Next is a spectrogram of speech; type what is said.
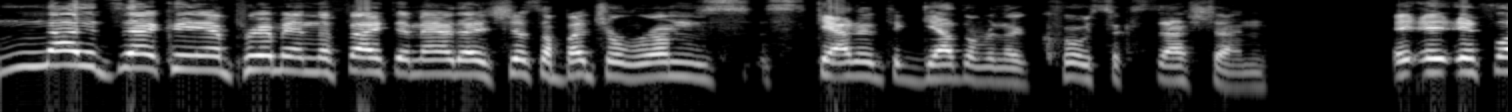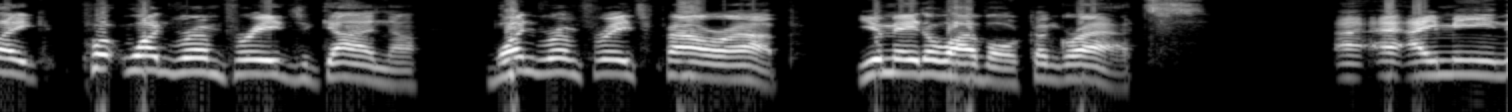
Not exactly an improvement in the fact that man, that it's just a bunch of rooms scattered together in a close succession. It, it, it's like put one room for each gun, one room for each power up. You made a level. Congrats. I, I, I mean,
